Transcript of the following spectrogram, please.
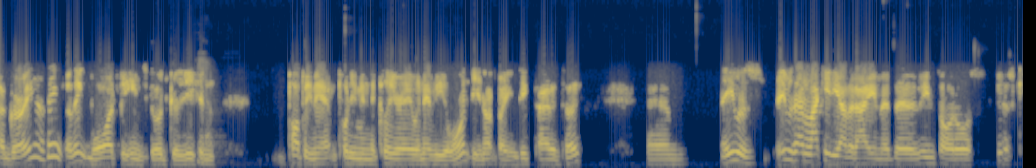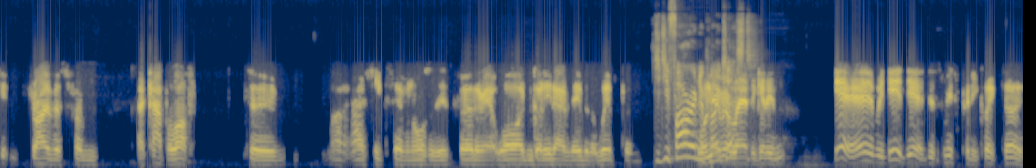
Agree. I think I think wide for him's good because you can pop him out and put him in the clear air whenever you want. You're not being dictated to. Um, he was he was unlucky the other day in that the inside horse just drove us from a couple off to I don't know six seven horses further out wide and got in over there with a whip and Did you fire in a we're never allowed to get in. Yeah, we did. Yeah, dismissed pretty quick too.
